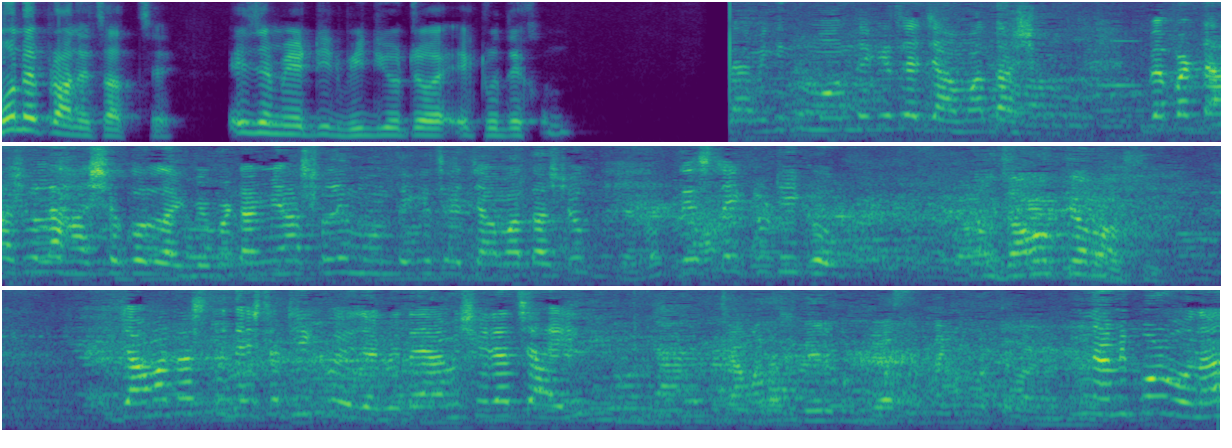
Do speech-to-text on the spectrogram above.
মনে প্রাণে চাচ্ছে। এই যে মেয়েটির ভিডিওটা একটু দেখুন। আমি কিন্তু মন থেকে চাই জামাত আসুক। ব্যাপারটা আসলে হাস্যকর লাগবে বাট আমি আসলে মন থেকে চাই জামাত আসুক দেশটা একটু ঠিক হোক। জামাত কেন আসুক? জামাত আসলে দেশটা ঠিক হয়ে যাবে তাই আমি সেটা চাই। জামাত আসলে এরকম ড্রেস আপ নাকি করতে পারবে না। না, আমি পড়ব না।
